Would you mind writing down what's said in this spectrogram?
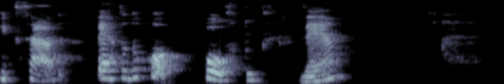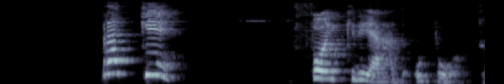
fixado perto do porto, né? Para que foi criado o porto?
